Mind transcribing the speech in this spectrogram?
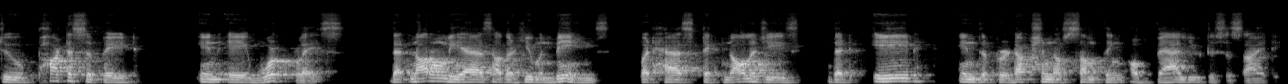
to participate in a workplace that not only has other human beings, but has technologies that aid in the production of something of value to society.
